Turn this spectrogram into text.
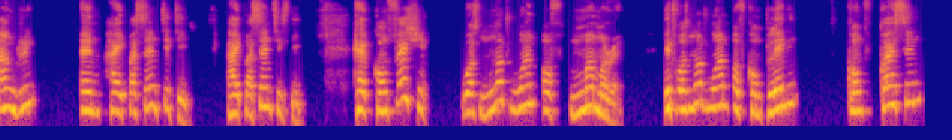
angry and hypersensitive. Hypersensitive. Her confession was not one of murmuring. It was not one of complaining, confessing,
